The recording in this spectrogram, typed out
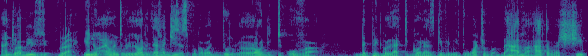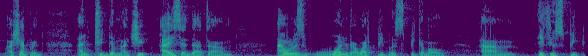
and to abuse you. Right. You know, I want to lord it. That's what Jesus spoke about. Don't lord it over the people that God has given you to watch over. Have a heart of a sheep, a shepherd, and treat them like sheep. I said that um, I always wonder what people speak about. Um, if you speak,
